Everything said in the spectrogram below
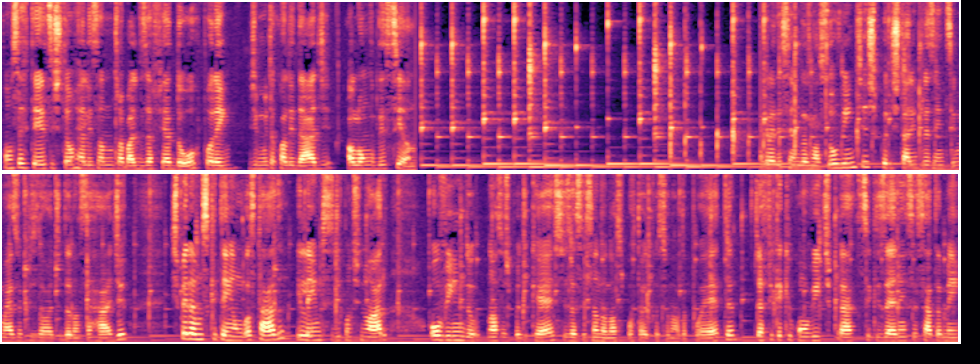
com certeza estão realizando um trabalho desafiador, porém de muita qualidade ao longo desse ano. Agradecemos aos nossos ouvintes por estarem presentes em mais um episódio da nossa rádio. Esperamos que tenham gostado e lembre-se de continuar ouvindo nossos podcasts, acessando o nosso portal educacional da Poeta. Já fica aqui o convite para, se quiserem, acessar também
